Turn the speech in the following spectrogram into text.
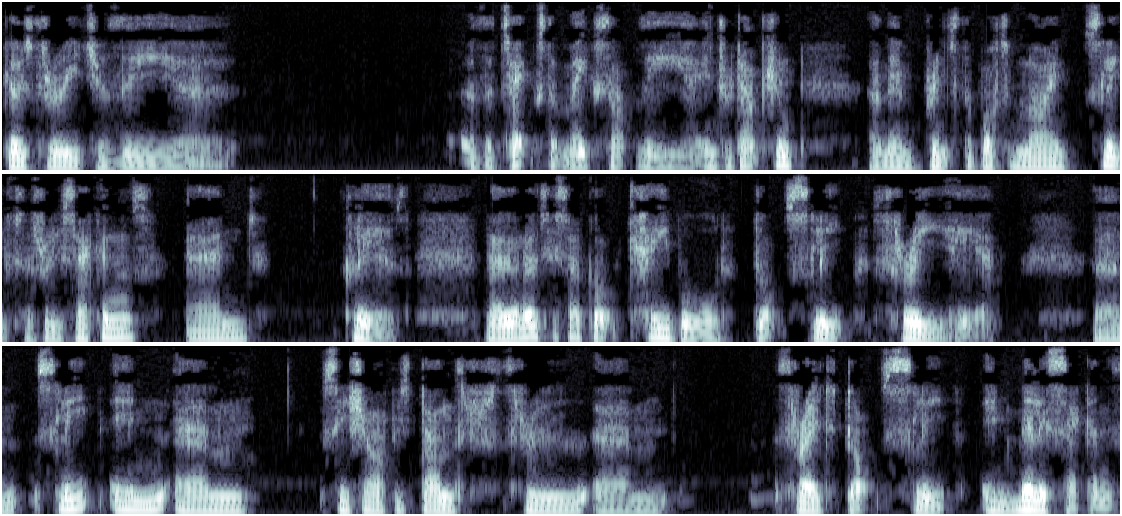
goes through each of the uh, of the text that makes up the uh, introduction, and then prints the bottom line, sleeps for three seconds, and clears. Now you'll notice I've got kboard.sleep3 here. Um, sleep in um, C Sharp is done th through um, thread.sleep in milliseconds,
